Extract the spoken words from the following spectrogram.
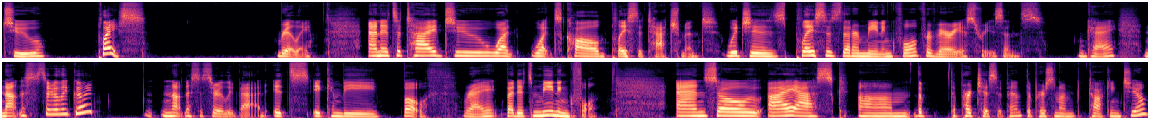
to place, really, and it's a tied to what what's called place attachment, which is places that are meaningful for various reasons. Okay, not necessarily good, not necessarily bad. It's it can be both, right? But it's meaningful. And so I ask um, the, the participant, the person I'm talking to,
